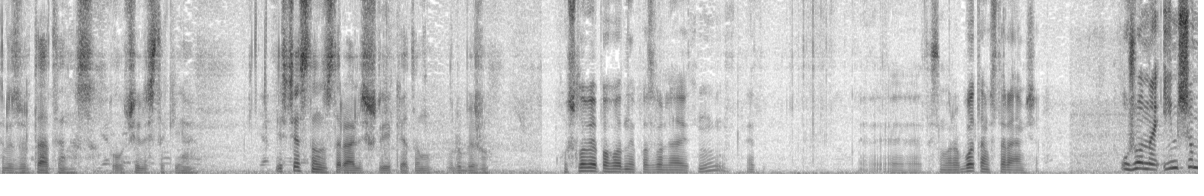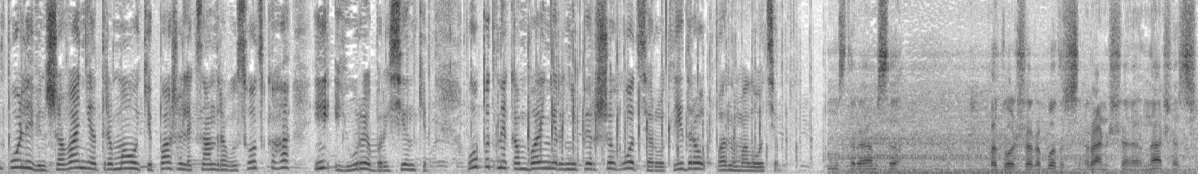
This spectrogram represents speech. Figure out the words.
результаты у нас получились такие. Естественно, старались, шли к этому рубежу. Условия погодные позволяют. Ну, это, это самоработаем, стараемся. Ужо на іншым полі віншаванне атрымаў экіпаж Александра Высоцкага і Юрыя Барысенкі. Опытныя камбайнеры не першы год сярод лідараў па намалоце. Мы стараемся подольше работать, раньше начать,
